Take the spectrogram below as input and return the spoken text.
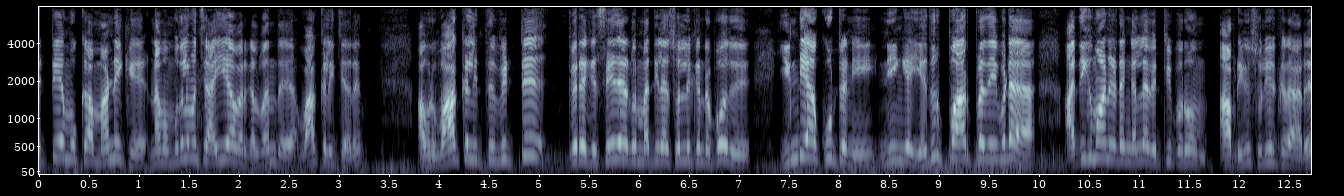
எட்டே முக்கால் மணிக்கு நம்ம முதலமைச்சர் ஐயா அவர்கள் வந்து வாக்களித்தார் அவர் வாக்களித்து விட்டு பிறகு செய்தியாளர்கள் மத்தியில் சொல்லுகின்ற போது இந்தியா கூட்டணி நீங்கள் எதிர்பார்ப்பதை விட அதிகமான இடங்களில் வெற்றி பெறும் அப்படின்னு சொல்லியிருக்கிறாரு.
